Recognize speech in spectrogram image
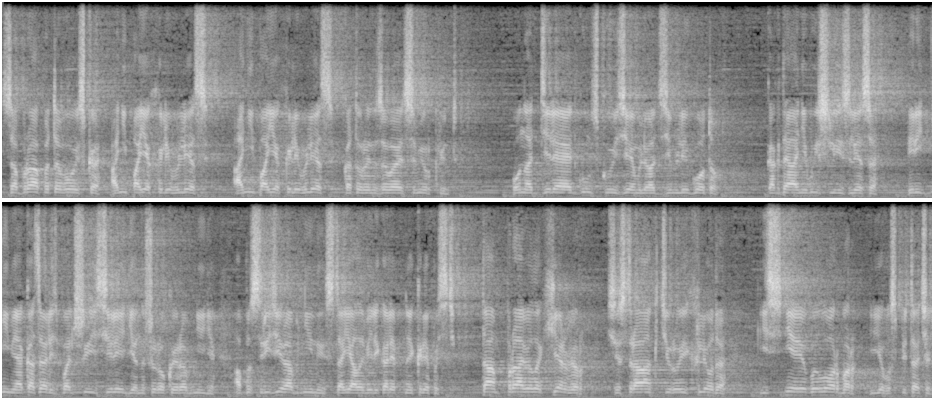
Собрав это войско, они поехали в лес, они поехали в лес, который называется Мюрквинт. Он отделяет гунскую землю от земли готов. Когда они вышли из леса, перед ними оказались большие селения на широкой равнине, а посреди равнины стояла великолепная крепость. Там правила Хервер, сестра Анктюра и Хлёда, и с нею был Ормор, ее воспитатель.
